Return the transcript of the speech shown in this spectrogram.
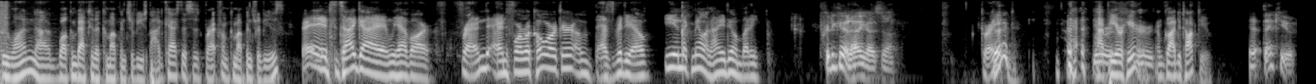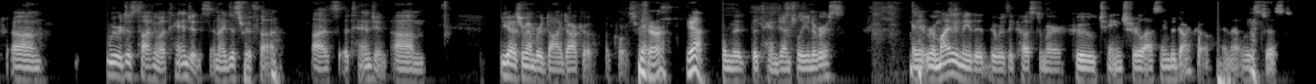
everyone. Uh, welcome back to the Come Comeuppance Reviews podcast. This is Brett from Come Comeuppance Reviews. Hey, it's the Tie Guy, and we have our friend and former coworker of Best Video, Iain McMillan. How you doing, buddy? Pretty good. How you guys doing? Great. Good. Happy you're here. I'm glad to talk to you. Yeah. Thank you. Um, we were just talking about tangents, and I just thought uh, it's a tangent. Um, you guys remember Donnie Darko, of course, right? Sure. Yeah. From the, the tangential universe. And it reminded me that there was a customer who changed her last name to Darko, and that was hmm. just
